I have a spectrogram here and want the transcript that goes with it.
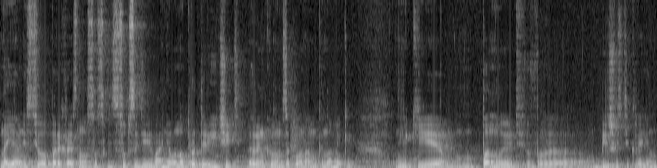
Наявність цього перехресного субсидіювання воно протирічить ринковим законам економіки, які панують в е, більшості країн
